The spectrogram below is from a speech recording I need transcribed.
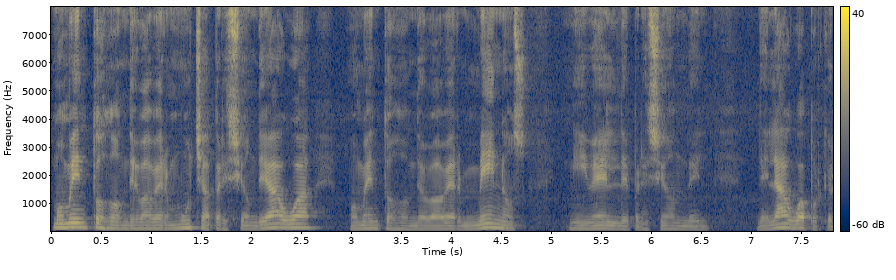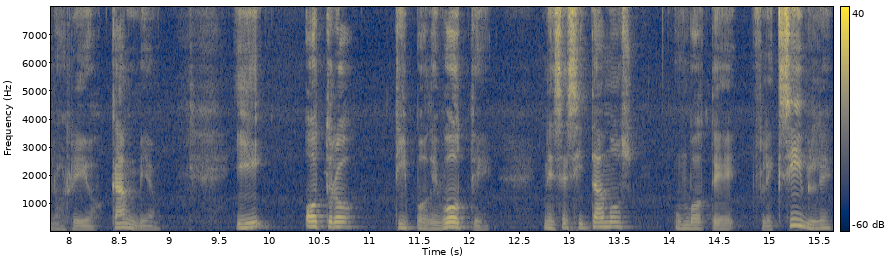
momentos donde va a haber mucha presión de agua, momentos donde va a haber menos nivel de presión del, del agua porque los ríos cambian. Y otro tipo de bote. Necesitamos un bote flexible,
